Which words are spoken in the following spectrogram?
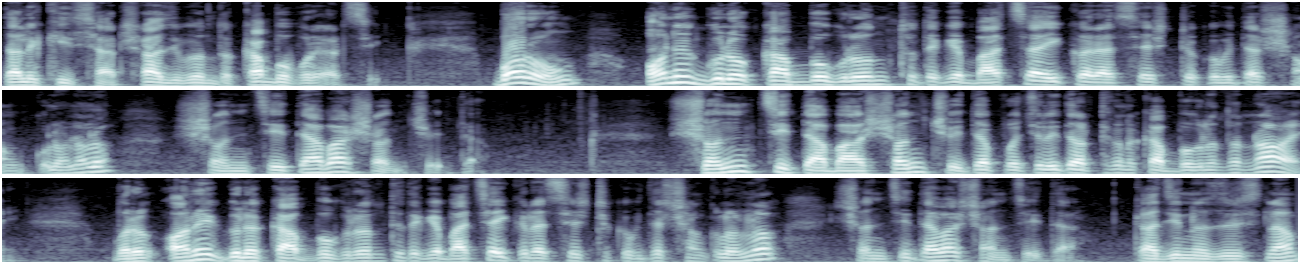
তাহলে কি স্যার? সারাজীবন তো কাব্য পড়ে আসছি। বরং অনেকগুলো কাব্যগ্রন্থ থেকে বাছাই করা শ্রেষ্ঠ কবিতার সংকলন হলো সঞ্চিতা বা সঞ্চয়িতা। সঞ্চিতা বা সঞ্চয়িতা প্রচলিত অর্থে কোনো কাব্যগ্রন্থ নয়। বরং অনেকগুলো কাব্যগ্রন্থ থেকে বাছাই করা শ্রেষ্ঠ কবিতার সংকলন হলো সঞ্চিতা বা সঞ্চিতা। কাজী নজরুল ইসলাম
